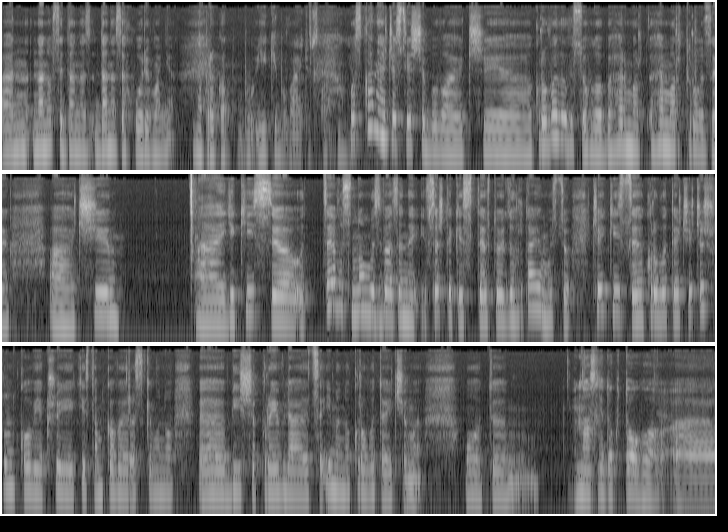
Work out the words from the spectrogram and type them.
е, наносить дане, дане захворювання. Наприклад, які бувають ускладнення? Ускладнення частіше бувають чи кровилові суглоби, е, чи е, якісь, е, це в основному зв'язане і все ж таки з те- тою загортаємостю, чи якісь е, кровотечі, чи шлункові, якщо є якісь там кавиразки, воно е, більше проявляється іменно кровотечами. От, ем, Внаслідок того е,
